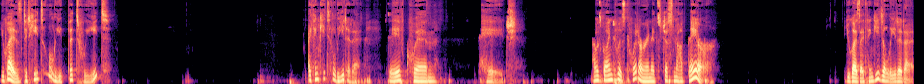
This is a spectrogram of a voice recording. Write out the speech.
You guys, did he delete the tweet? I think he deleted it. Dave Quinn page. I was going to his Twitter and it's just not there you guys, I think he deleted it.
